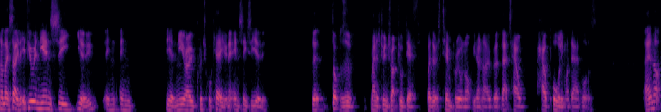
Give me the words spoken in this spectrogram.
And they say that if you're in the NCU, in, in yeah, the Neuro Critical Care Unit, NCCU, that doctors have managed to interrupt your death, whether it's temporary or not, we don't know. But that's how how poorly my dad was. And I,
